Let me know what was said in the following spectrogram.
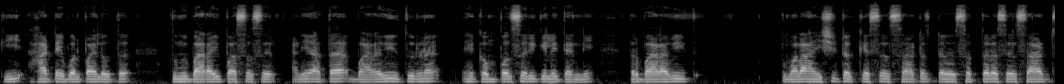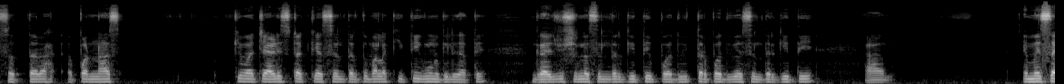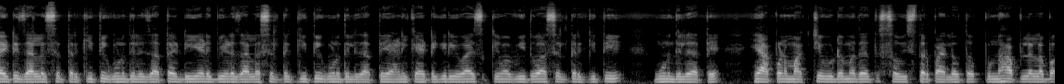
की हा टेबल पाहिलं होतं. तुम्ही बारावी पास असेल आणि आता बारावी उत्तीर्ण हे कंपल्सरी केले त्यांनी. तर बारावी तुम्हाला ऐंशी टक्के असेल साठ ट- सत्तर असेल साठ सत्तर पन्नास किंवा चाळीस टक्के असेल तर तुम्हाला किती गुण दिले जाते? ग्रॅज्युएशन असेल तर किती पदव्युत्तर पदवी असेल तर किती एम एस आय टी झालं असेल तर किती गुण दिले जातं? डी एड बी एड झालं असेल तर किती गुण दिले जाते? आणि कॅटेगरी वाईज किंवा विधवा असेल तर किती गुण दिले जाते? हे आपण मागच्या व्हिडिओमध्ये सविस्तर पाहिलं होतं. पुन्हा आपल्याला ब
